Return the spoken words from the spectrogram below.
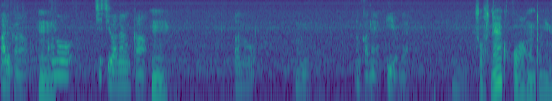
あるから、うん。この父はなんかうん。あのうん。なんかねいいよね。そうですねここは本当に。うん。うん。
